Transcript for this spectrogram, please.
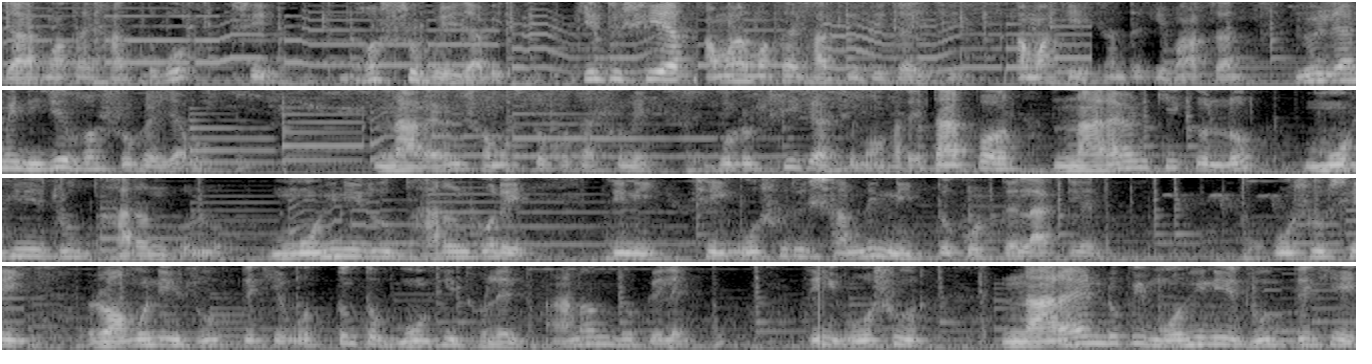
যার মাথায় হাত দেবো, সে ভস্য হয়ে যাবে। কিন্তু সে আমার মাথায় হাত দিতে চাইছে। আমাকে এখান থেকে বাঁচান, নইলে আমি নিজে ভস্য হয়ে যাব। নারায়ণ সমস্ত কথা শুনে বলল, ঠিক আছে মহাদেব। তারপর নারায়ণ কি করল? মোহিনী রূপ ধারণ করল। মোহিনী রূপ ধারণ করে তিনি সেই অসুরের সামনে নৃত্য করতে লাগলেন। অসুর সেই রমণীর রূপ দেখে অত্যন্ত মোহিত হলেন, আনন্দ পেলেন। তিনি অসুর নারায়ণরূপী মোহিনীর রূপ দেখে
